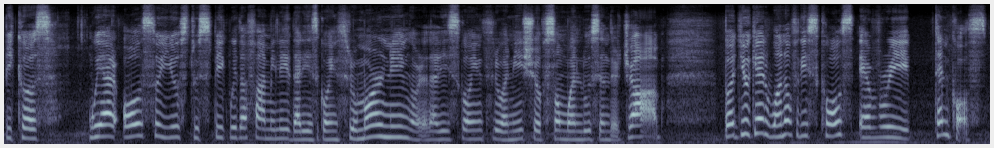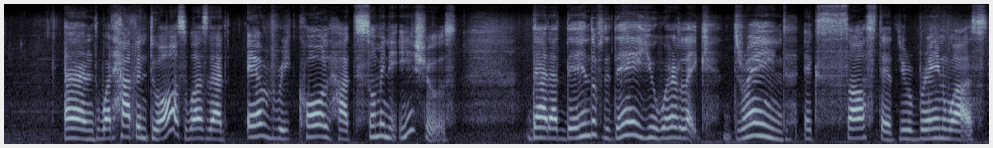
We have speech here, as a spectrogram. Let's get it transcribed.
because we are also used to speak with a family that is going through mourning or that is going through an issue of someone losing their job. But you get one of these calls every 10 calls. And what happened to us was that every call had so many issues that at the end of the day you were like drained, exhausted, your brain was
